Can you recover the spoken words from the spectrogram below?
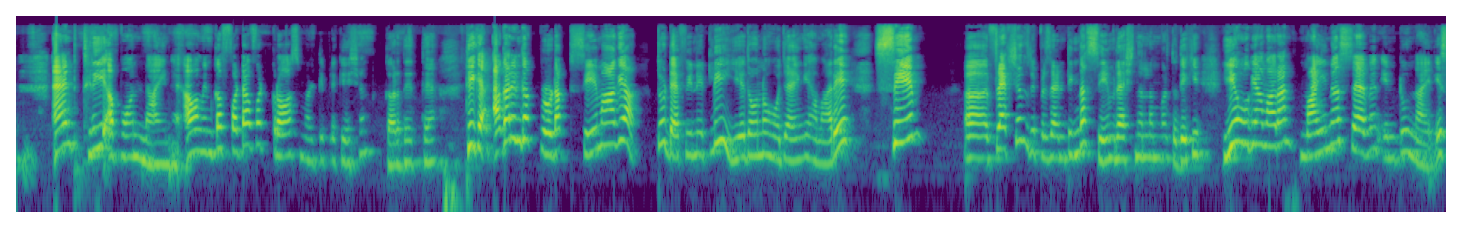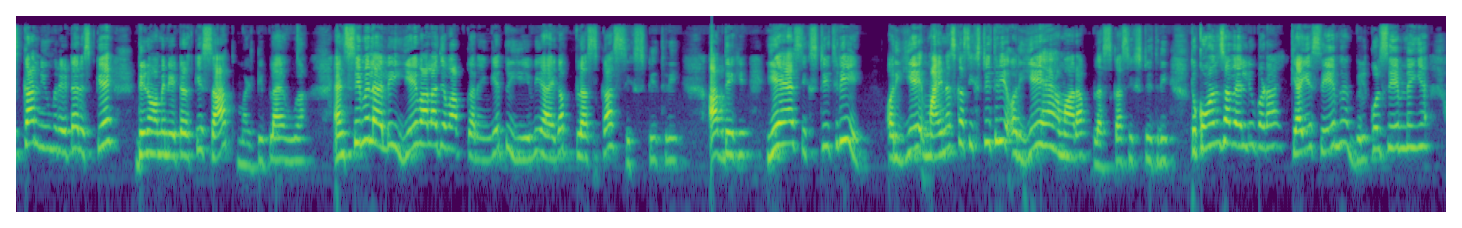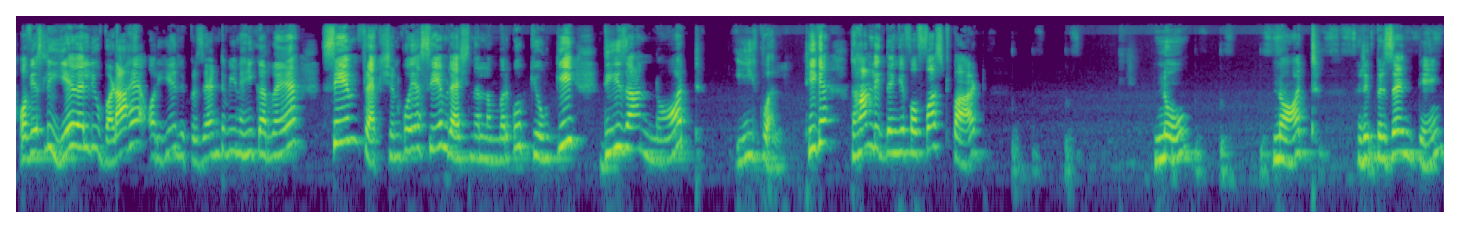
एंड थ्री अपॉइंट नाइन है, अब हम इनका फटाफट क्रॉस मल्टीप्लीकेशन कर देते हैं। ठीक है, अगर इनका प्रोडक्ट सेम आ गया तो डेफिनेटली ये दोनों हो जाएँगे हमारे same fraction representing the same rational number तो देखिए, ये हो गया हमारा माइनस सेवन इंटू नाइन इसका न्यूमरेटर इसके डिनोमिनेटर के साथ मल्टीप्लाई हुआ. एंड सिमिलरली ये वाला जब आप करेंगे तो ये भी आएगा प्लस का सिक्सटी थ्री अब देखिए, ये है सिक्सटी थ्री और ये माइनस का 63 और ये है हमारा प्लस का 63 तो कौन सा वैल्यू बड़ा है? क्या ये सेम है? बिल्कुल सेम नहीं है। ऑब्वियसली ये वैल्यू बड़ा है और ये रिप्रेजेंट भी नहीं कर रहे हैं। सेम फ्रैक्शन को या सेम रैशनल नंबर को क्योंकि दीज आर नॉट इक्वल ठीक है? तो हम लिख देंगे for first part no not representing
